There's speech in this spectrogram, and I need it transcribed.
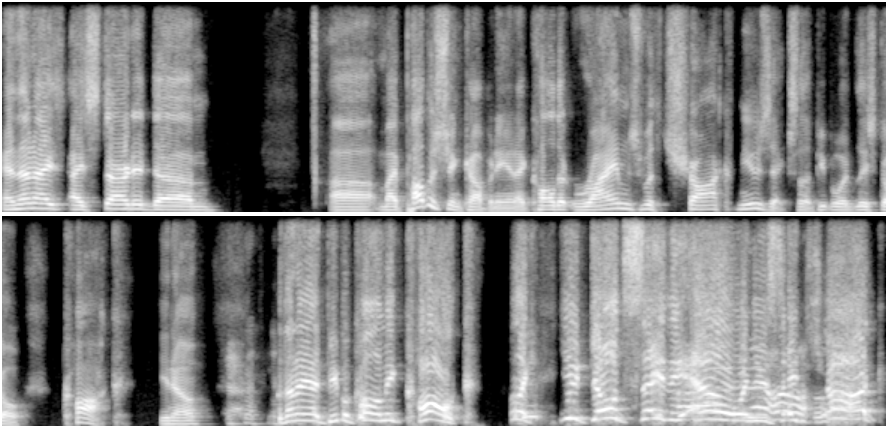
And then i i started um uh my publishing company and i called it rhymes with chalk music so that people would at least go caulk you know? But then i had people calling me caulk. Like you don't say the l when you say chalk.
